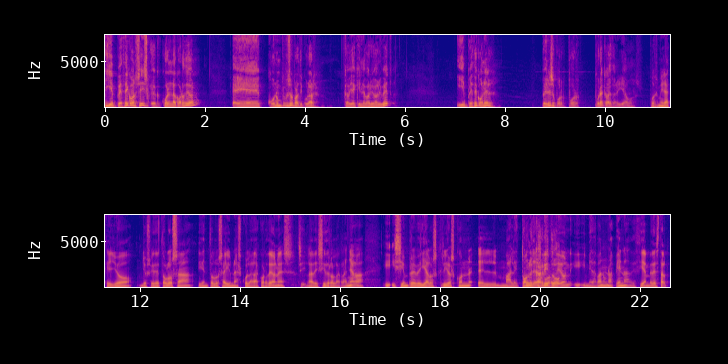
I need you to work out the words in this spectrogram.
Y empecé con seis, eh, con el acordeón, eh, con un profesor particular que había aquí en el barrio de Olivet, y empecé con él, pero eso por, por pura cabezonería, vamos. Pues mira que yo, yo soy de Tolosa y en Tolosa hay una escuela de acordeones, Sí. la de Isidro Larrañaga. Y, y siempre veía a los críos con el maletón Con el del carrito. acordeón y, y me daban una pena. Decía, en vez de estar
